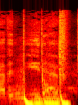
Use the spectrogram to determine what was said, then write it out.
have a D that.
